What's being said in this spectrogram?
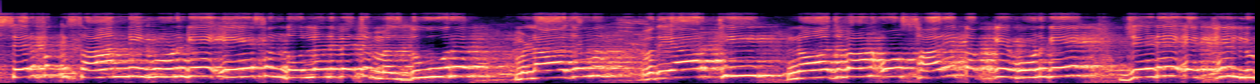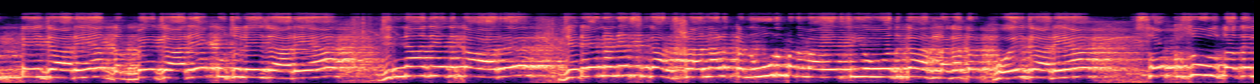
ਸਿਰਫ ਕਿਸਾਨ ਨਹੀਂ ਹੋਣਗੇ ਇਸ ਅੰਦੋਲਨ ਵਿੱਚ ਕੁਚਲੇ ਜਾ ਰਹੇ ਆ, ਜਿਨ੍ਹਾਂ ਦੇ ਅਧਿਕਾਰ, ਜਿਹੜੇ ਉਹਨਾਂ ਨੇ ਸੰਘਰਸ਼ਾਂ ਨਾਲ ਕਾਨੂੰਨ ਬਣਵਾਏ ਸੀ, ਉਹ ਅਧਿਕਾਰ ਲਗਾਤਾਰ ਖੋਏ ਜਾ ਰਹੇ ਆ। ਸੁੱਖ ਸਹੂਲਤਾਂ ਤੇ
